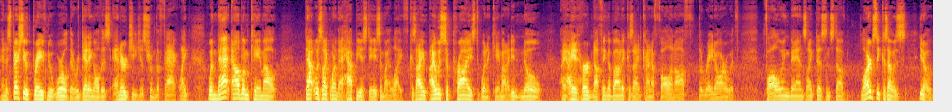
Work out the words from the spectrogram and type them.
And especially with Brave New World, they were getting all this energy just from the fact, like when that album came out, that was like one of the happiest days of my life because I, I was surprised when it came out. I didn't know, I, I had heard nothing about it because I had kind of fallen off the radar with following bands like this and stuff, largely because I was, you know,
